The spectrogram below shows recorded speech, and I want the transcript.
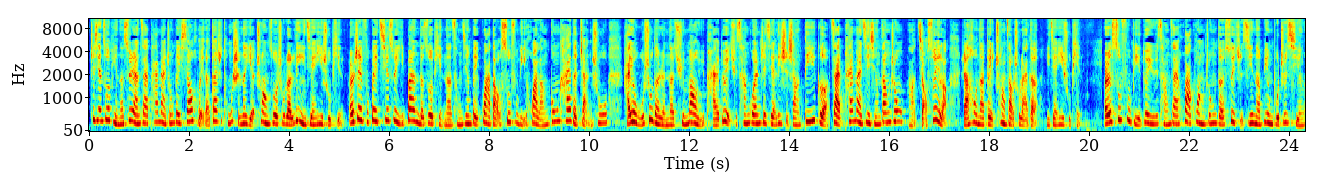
这件作品呢虽然在拍卖中被销毁了，但是同时呢也创作出了另一件艺术品。而这幅被切碎一半的作品呢，曾经被挂到苏富比画廊公开的展出，还有无数的人呢去冒雨排队去参观这件历史上第一个在拍卖进行当中啊搅碎了，然后呢被创造出来的一件艺术品。而苏富比对于藏在画框中的碎纸机呢，并不知情。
